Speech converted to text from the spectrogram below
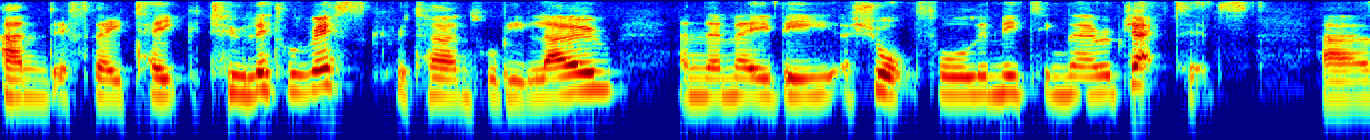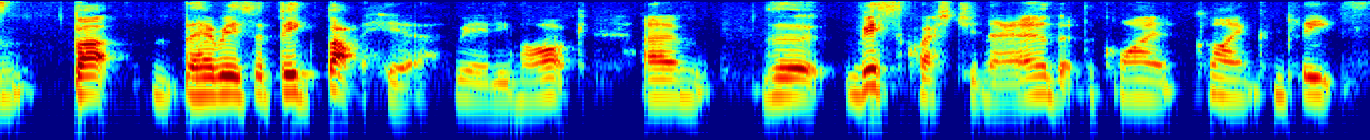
and if they take too little risk, returns will be low and there may be a shortfall in meeting their objectives. Um, but there is a big but here, really, Mark. Um, the risk questionnaire that the client, client completes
